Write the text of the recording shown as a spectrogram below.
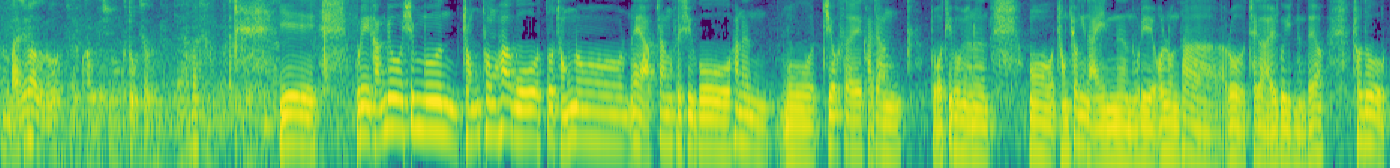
그럼 마지막으로 저희 광교신문 구독자분들께 한 말씀 부탁드리겠습니다. 예, 우리 강교 신문 정통하고 또 정론에 앞장서시고 하는 뭐 지역사회 가장 또 어떻게 보면은 어 정평이 나 있는 우리 언론사로 제가 알고 있는데요. 저도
